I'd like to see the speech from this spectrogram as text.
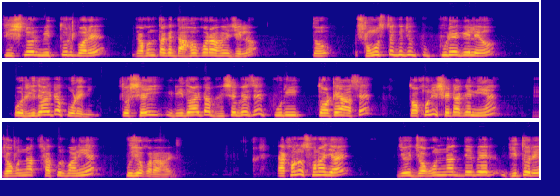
কৃষ্ণর মৃত্যুর পরে যখন তাকে দাহ করা হয়েছিল, তো সমস্ত কিছু পুড়ে গেলেও ও হৃদয়টা পড়েনি। তো সেই হৃদয়টা ভেসে ভেসে পুরী তটে আসে, তখনই সেটাকে নিয়ে জগন্নাথ ঠাকুর বানিয়ে পুজো করা হয়। এখনও শোনা যায় যে ওই জগন্নাথ দেবের ভিতরে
